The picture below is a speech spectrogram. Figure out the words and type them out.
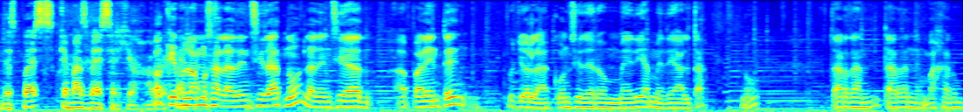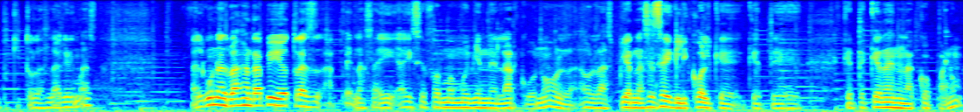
Después, ¿qué más ves, Sergio? A ver, ok, pues cuéntanos. vamos a la densidad, ¿no? La densidad aparente, pues yo la considero media, media alta, ¿no? Tardan, tardan en bajar un poquito las lágrimas. Algunas bajan rápido y otras apenas ahí, ahí se forma muy bien el arco, ¿no? O, la- o las piernas, ese glicol que, que te, que te queda en la copa, ¿no?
